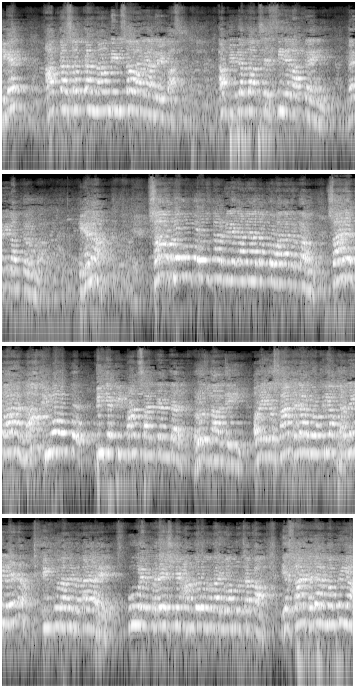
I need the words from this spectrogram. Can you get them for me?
ठीक है? आपका सबका नाम भी सब आ गया मेरे पास। अब विप्लव आपसे सीधे बात करेंगे। मैं भी बात करूँगा। ठीक है ना? सब लोगों को रोज़गार मिलेगा। मैं आज आपको वादा करता हूँ। बीजेपी पाँच साल के अंदर रोज़गार देगी। और ये जो साठ हज़ार नौकरियाँ भर नहीं रहे ना टिंकुदा ने बताया है, पूरे प्रदेश में आंदोलन होगा युवा मोर्चा का। ये साठ हज़ार नौकरियाँ,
